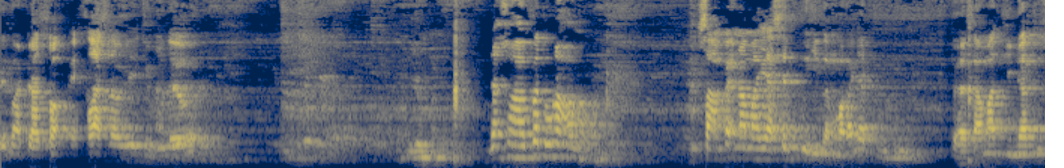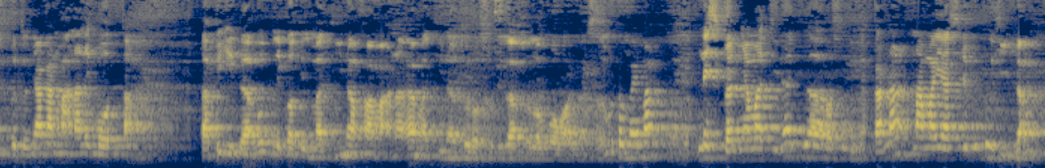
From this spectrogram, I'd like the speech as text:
daripada sok ikhlas tapi jebule. Nah sahabat orang sampai nama Yasin itu hilang makanya dulu bahasa Madinah itu sebetulnya kan maknanya kota tapi tidak likotil Madinah fa makna Madinah itu Rasulullah Shallallahu Alaihi Wasallam itu memang nisbatnya Madinah juga Rasulullah karena nama Yasrib itu hilang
